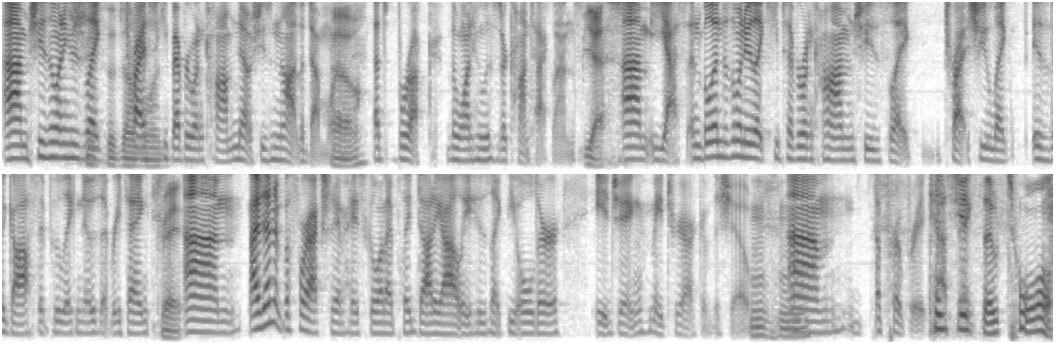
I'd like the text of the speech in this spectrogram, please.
Um, she's the one who's She's like tries one. to keep everyone calm. No, she's not the dumb one. Oh. That's Brooke, the one who loses her contact lens. Yes. Um, yes, and Belinda's the one who like keeps everyone calm. She's like try she like is the gossip who like knows everything. Great. Um, I've done it before actually in high school, and I played Dotty Otley, who's like the older, aging matriarch of the show. Um, appropriate Because you're so tall.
